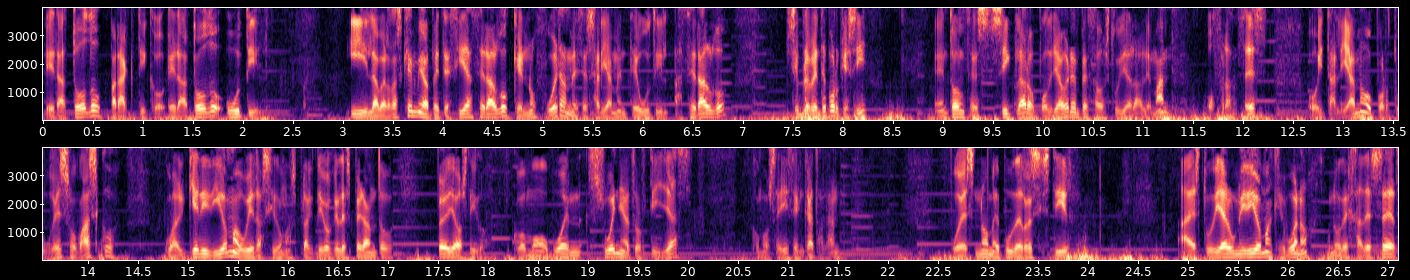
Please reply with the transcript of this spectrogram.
era todo práctico, era todo útil. Y la verdad es que me apetecía hacer algo que no fuera necesariamente útil, hacer algo simplemente porque sí. Entonces, sí, claro, podría haber empezado a estudiar alemán, o francés, o italiano, o portugués, o vasco, Cualquier idioma hubiera sido más práctico que el esperanto, pero ya os digo, como buen sueña tortillas, como se dice en catalán, pues no me pude resistir a estudiar un idioma que, bueno, no deja de ser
